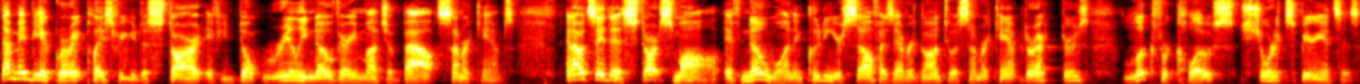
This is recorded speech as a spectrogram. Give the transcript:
that may be a great place for you to start if you don't really know very much about summer camps. And I would say this start small. If no one, including yourself, has ever gone to a summer camp directors, look for close, short experiences.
